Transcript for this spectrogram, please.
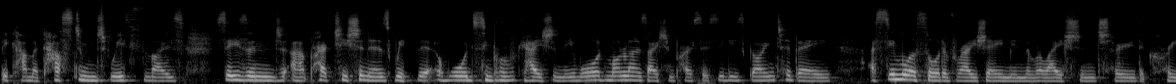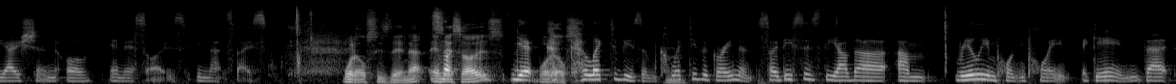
become accustomed with. Those seasoned uh, practitioners with the award simplification, the award modernisation process. It is going to be a similar sort of regime in the relation to the creation of MSOs in that space. What else is there, Nat? MSOs. Yeah, What co- else? collectivism, collective agreement. So this is the other um, really important point again that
